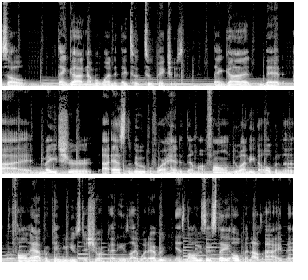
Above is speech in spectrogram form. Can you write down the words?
So, thank God, number one, that they took two pictures. Thank God that I made sure I asked the dude before I handed them my phone, do I need to open the, the phone app or can you use this shortcut? He's like, whatever, as long as it stay open. I was like, I bet.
